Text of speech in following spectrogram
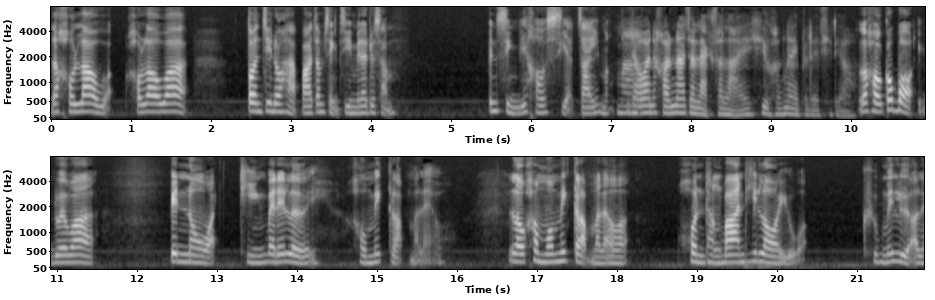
แล้วเขาเล่าอะเขาเล่าว่า ตอนจีนโทรหาป้าจำเสียงจีนไม่ได้ด้วยซ้ำเป็นสิ่งที่เขาเสียใจมากเดี๋ยวว่าเขาน่าจะแหลกสลายอยู่ข้างในไปเลยทีเดียวๆแล้วเขาก็บอกอีกด้วยว่า เป็นโนดทิ้งไปได้เลย เขาไม่กลับมาแล้วแล้วคำว่าไม่กลับมาแล้วอะคนทางบ้านที่รออยู่อะ คือไม่เหลืออะไร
